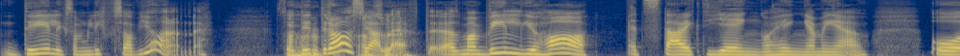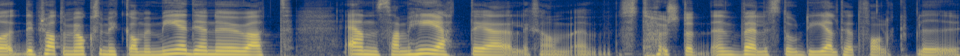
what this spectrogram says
det är liksom livsavgörande. Så det 100%, dras ju alla efter. Alltså man vill ju ha ett starkt gäng att hänga med. Och det pratar man också mycket om i media nu, att ensamhet är liksom en, största, en väldigt stor del till att folk blir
